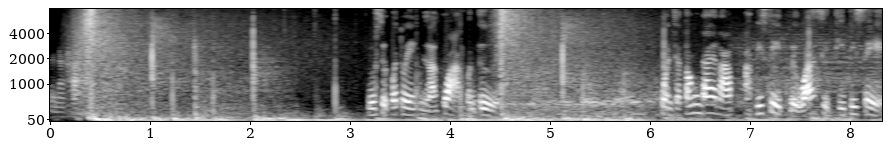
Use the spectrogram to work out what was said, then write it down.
นะคะ รู้สึกว่าตัวเองเหนือกว่าคนอื่น ควรจะต้องได้รับอภิสิทธิ์หรือว่าสิทธิพิเศษ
